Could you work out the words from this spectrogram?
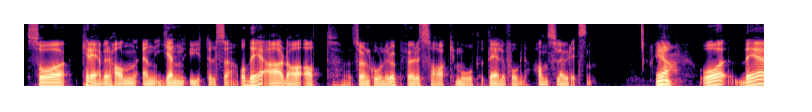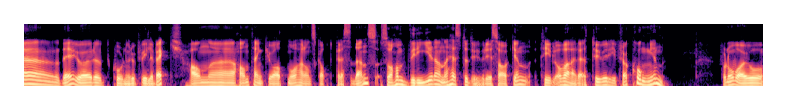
så krever han en gjenytelse. Og det er da at Søren Kornerup fører sak mot delefogd Hans Lauritzen. Ja. Og det, det gjør Kornerup Willebekk. Han, eh, han, tenker jo at nå har han skapt presedens, så han vrir denne hestetyverisaken til å være et tyveri fra kongen. For nå var jo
